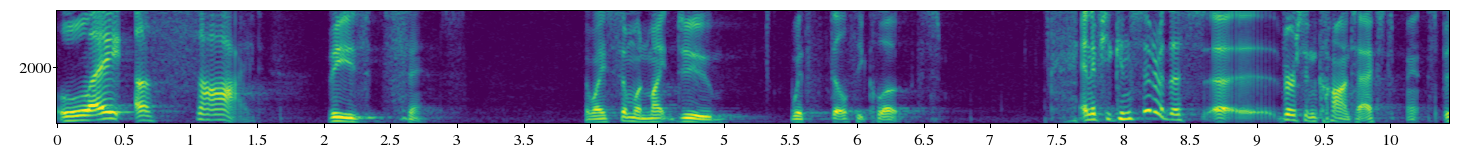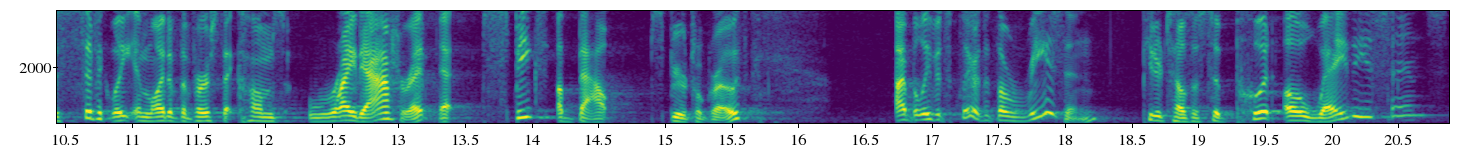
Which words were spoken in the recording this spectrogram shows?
lay aside these sins, the way someone might do with filthy clothes. And if you consider this uh, verse in context, specifically in light of the verse that comes right after it, that speaks about spiritual growth, I believe it's clear that the reason Peter tells us to put away these sins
